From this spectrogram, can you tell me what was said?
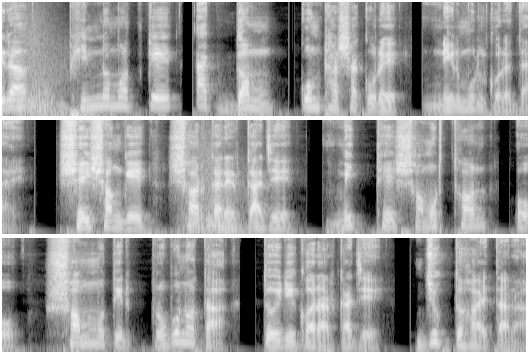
এরা ভিন্নমতকে একদম কোণঠাসা করে নির্মূল করে দেয়। সেই সঙ্গে সরকারের কাজে মিথ্যে সমর্থন ও সম্মতির প্রবণতা তৈরি করার কাজে যুক্ত হয় তারা।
